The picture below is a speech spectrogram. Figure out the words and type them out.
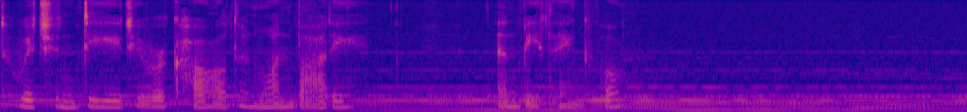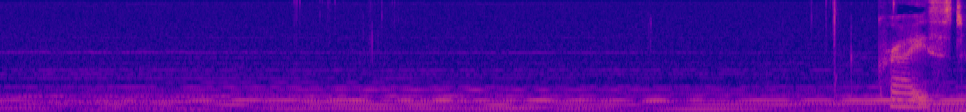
to which indeed you were called in one body, and be thankful. Christ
